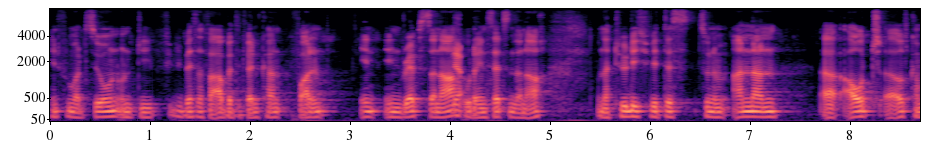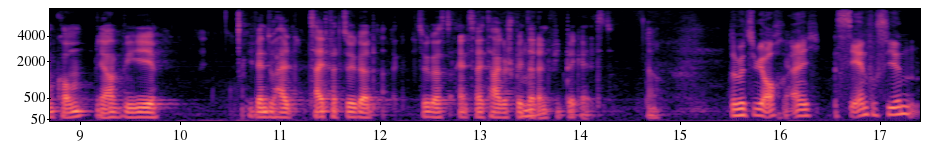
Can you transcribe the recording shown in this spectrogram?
Information und die viel besser verarbeitet werden kann, vor allem in, in Raps danach ja. oder in Sätzen danach. Und natürlich wird es zu einem anderen äh, Out, äh, Outcome kommen, ja, wie, wie wenn du halt zeitverzögert zögerst, ein, zwei Tage später mhm. dein Feedback hältst. Ja. Da würde es mich auch ja. eigentlich sehr interessieren,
